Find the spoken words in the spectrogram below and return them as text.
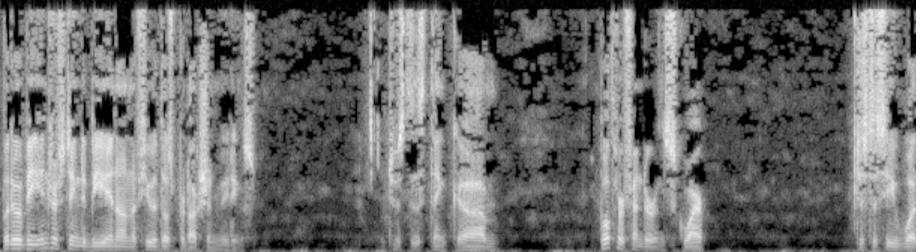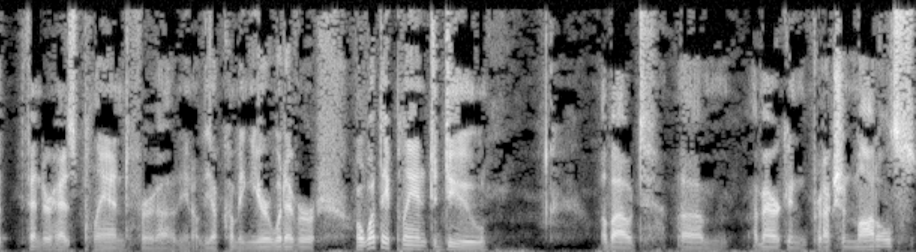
But it would be interesting to be in on a few of those production meetings. Just to think, um, both for Fender and Squier. Just to see what Fender has planned for, uh, you know, the upcoming year or whatever, or what they plan to do about, um, American production models.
